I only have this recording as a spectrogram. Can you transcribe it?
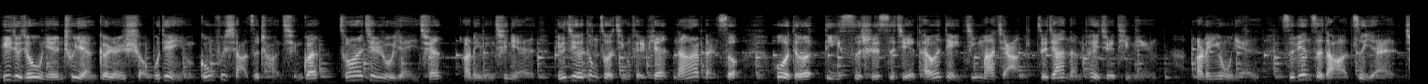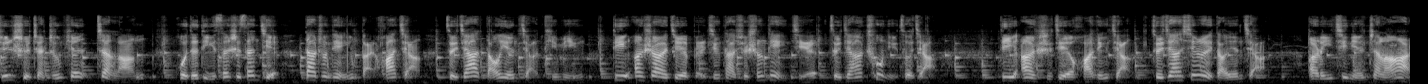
一九九五年出演个人首部电影《功夫小子闯情关》，从而进入演艺圈。二零零七年，凭借动作警匪片《男儿本色》获得第四十四届台湾电影金马奖最佳男配角提名。 二零一五年，自编自导自演军事战争片《战狼》，获得第三十三届大众电影百花奖最佳导演奖提名，第二十二届北京大学生电影节最佳处女作奖，第二十届华鼎奖最佳新锐导演奖。二零一七年《战狼二》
